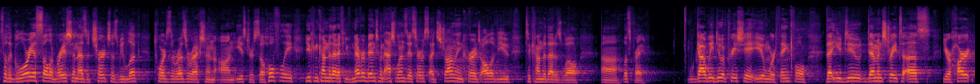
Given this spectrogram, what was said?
to the glorious celebration as a church as we look towards the resurrection on Easter. So hopefully you can come to that. If you've never been to an Ash Wednesday service, I'd strongly encourage all of you to come to that as well. Uh, let's pray. God, we do appreciate you, and we're thankful that you do demonstrate to us your heart,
